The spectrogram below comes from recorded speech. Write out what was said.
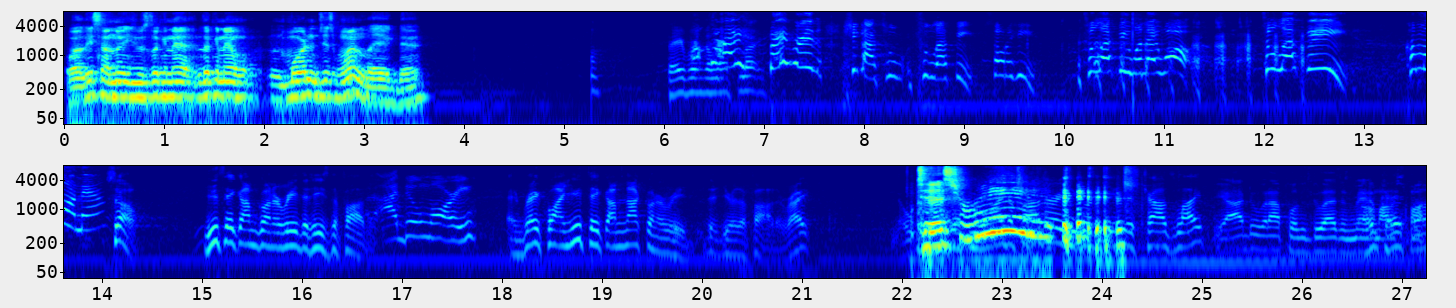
Well, at least I knew you was looking at looking at more than just one leg there. Favoring the left leg. favorite. She got two two left feet. So did he. Two left feet when they walk. Two left feet. Come on now. So, you think I'm going to read that he's the father? I do, Maury. And Raekwon, you think I'm not going to read that you're the father, right? Just You read. father. Are you going to be in this child's life? Yeah, I do what I'm supposed to do as a man. my Okay, fine.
